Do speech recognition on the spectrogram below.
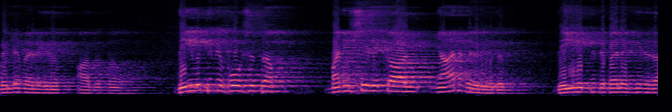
ബലമേറിയതും ആകുന്നു. ദൈവത്തിന്റെ പോഷിത്വം മനുഷ്യരെക്കാൾ ജ്ഞാനമേറിയതും ദൈവത്തിന്റെ ബലഹീനത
